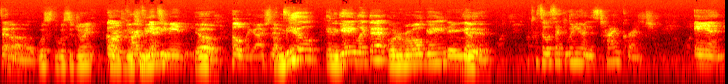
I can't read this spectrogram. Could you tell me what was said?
so, uh, what's the, what's the joint? Oh, Cards, Against, Cards Humanity? Against Humanity. Yo. Oh my gosh. a meal in a game like that or the Revolt game. There you go. Yeah. So it's like when you're in this time crunch, and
